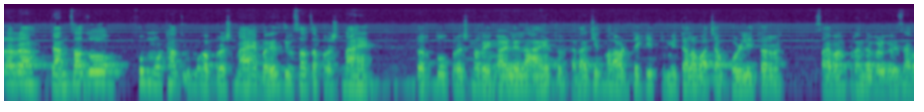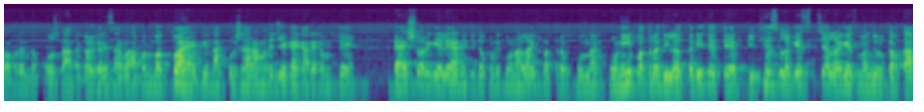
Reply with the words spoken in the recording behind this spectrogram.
तर त्यांचा जो खूप मोठा प्रश्न आहे. बरेच दिवसाचा प्रश्न आहे. तर तो प्रश्न रेंगाळलेला आहे. तर कदाचित मला वाटते की तुम्ही त्याला वाचा फोडली तर साहेबांपर्यंत गडकरी साहेबापर्यंत पोहोचला. आता गडकरी साहेब आपण बघतो आहे की नागपूर शहरामध्ये जे काही कार्यक्रम ते डॅशवर गेले आणि तिथं कोणी कोणालाही पत्र कोणा कोणीही पत्र दिलं तरी ते ते तिथेच लगेचच्या लगेच मंजूर करतात.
